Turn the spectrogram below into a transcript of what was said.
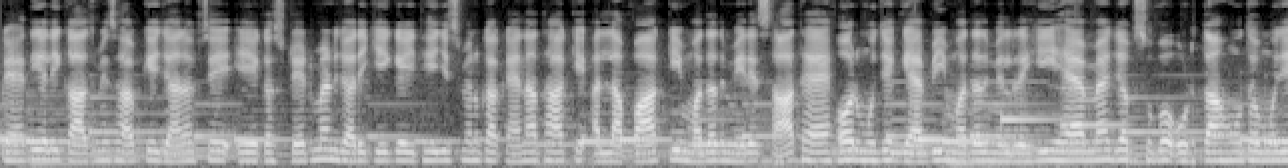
मेहदी अली काजमी साहब की जानब से एक स्टेटमेंट जारी की गई थी, जिसमें उनका कहना था कि अल्लाह पाक की मदद मेरे साथ है और मुझे गैबी मदद मिल रही है। मैं जब सुबह उठता हूँ तो मुझे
